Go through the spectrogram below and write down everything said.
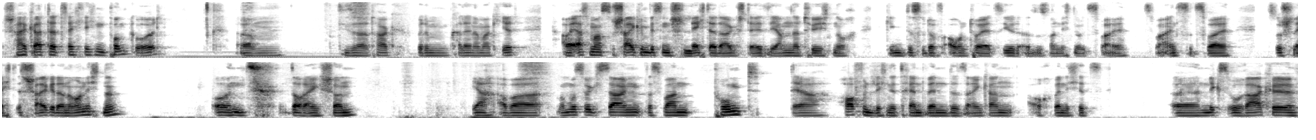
Schalke hat tatsächlich einen Punkt geholt. Ähm, dieser Tag wird im Kalender markiert. Aber erstmal hast du Schalke ein bisschen schlechter dargestellt. Sie haben natürlich noch gegen Düsseldorf auch ein Tor erzielt. Also es war nicht 0-2, es war 1 2. So schlecht ist Schalke dann auch nicht, ne? Und doch eigentlich schon. Ja, aber man muss wirklich sagen, das war ein Punkt, der hoffentlich eine Trendwende sein kann. Auch wenn ich jetzt äh, nix Orakel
